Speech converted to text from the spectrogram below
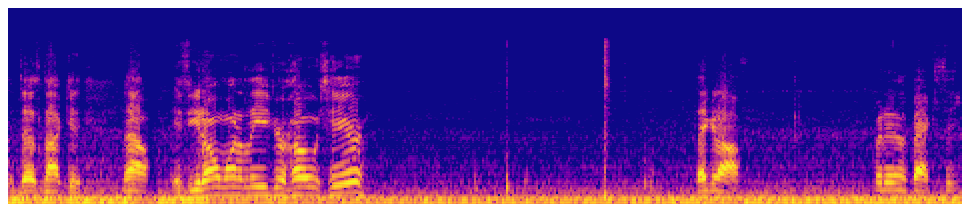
It does not get. Now, if you don't want to leave your hose here, Take it off. Put it in the back seat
